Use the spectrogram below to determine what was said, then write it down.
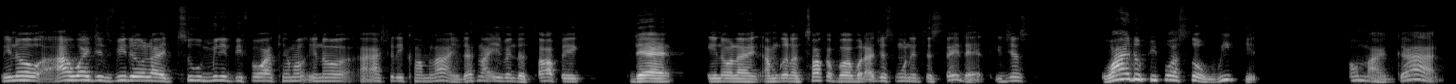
You know, I watched this video like two minutes before I came out, you know, I actually come live. That's not even the topic that, you know, like I'm gonna talk about, but I just wanted to say that. It just why do people are so wicked? Oh my god.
